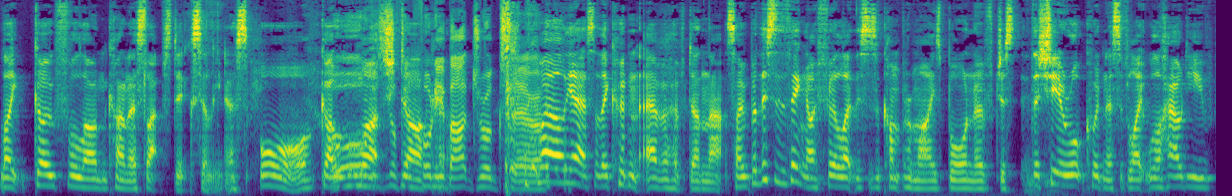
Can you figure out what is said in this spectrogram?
like go full on kind of slapstick silliness or go oh, much there's darker. funny about drugs, Sarah. well, yeah, so they couldn't ever have done that. So, but this is the thing. I feel like this is a compromise born of just the sheer awkwardness of like, well, how do you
